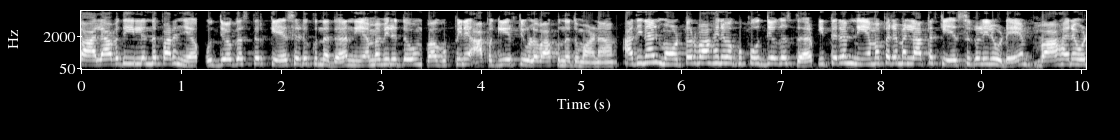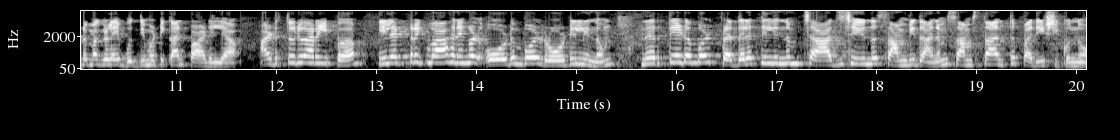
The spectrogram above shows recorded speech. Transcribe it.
കാലാവധിയില്ലെന്ന് പറഞ്ഞ് ഉദ്യോഗസ്ഥർ കേസെടുക്കുന്നത് നിയമവിരുദ്ധവും വകുപ്പിന് അപകീർത്തി ഉളവാക്കുന്നതുമാണ്. അതിനാൽ മോട്ടോർ വാഹന വകുപ്പ് ഉദ്യോഗസ്ഥർ ഇത്തരം നിയമപരമല്ലാത്ത കേസുകളിലൂടെ വാഹന ഉടമകളെ ബുദ്ധിമുട്ടിക്കാൻ പാടില്ല. അടുത്തൊരു അറിയിപ്പ് ഇലക്ട്രിക് വാഹനങ്ങൾ ഓടുമ്പോൾ റോഡിൽ നിന്നും നിർത്തിയിടുമ്പോൾ പ്രതലത്തിൽ നിന്നും ചാർജ് ചെയ്യുന്ന സംവിധാനം സംസ്ഥാനത്ത് പരീക്ഷിക്കുന്നു.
